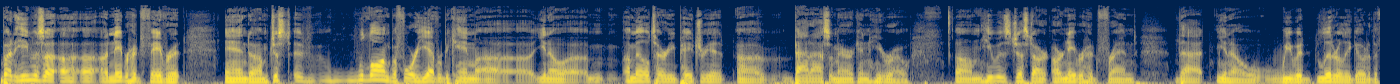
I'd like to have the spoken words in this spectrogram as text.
but he was a, a, a neighborhood favorite, and um, just uh, long before he ever became, uh, you know, a, a military patriot, uh, badass American hero, um, he was just our, our neighborhood friend. That you know, we would literally go to the,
